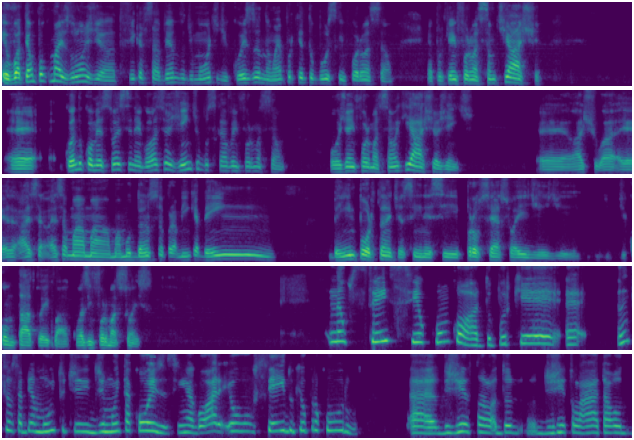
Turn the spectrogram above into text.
eu, vou até um pouco mais longe, Ana. Tu fica sabendo de um monte de coisa, não é porque tu busca informação, é porque a informação te acha. É, quando começou esse negócio, a gente buscava informação. Hoje a informação é que acha a gente. É, acho é, essa, essa é uma, uma, uma mudança para mim que é bem bem importante assim nesse processo aí de, de, de contato aí com, a, com as informações. Não sei se eu concordo, porque é, antes eu sabia muito de, de muita coisa, assim, agora eu sei do que eu procuro uh, digito, digito lá tal uh,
